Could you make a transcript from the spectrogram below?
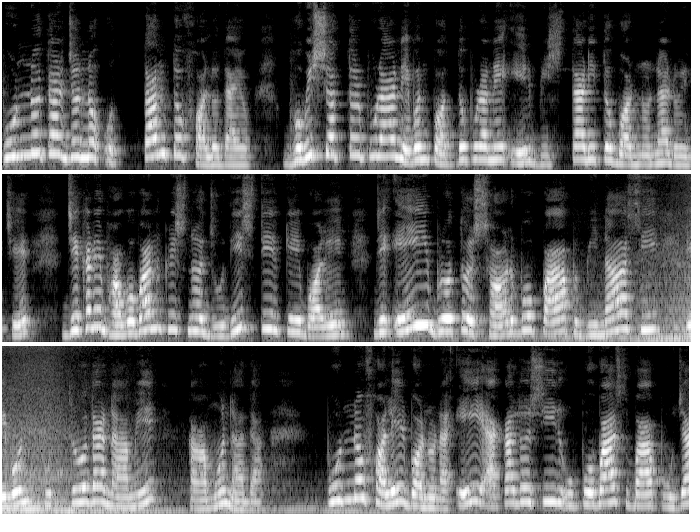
পূর্ণতার জন্য অত্যন্ত ফলদায়ক। ভবিষ্যত্তর পুরাণ এবং পদ্মপুরাণে এর বিস্তারিত বর্ণনা রয়েছে, যেখানে ভগবান কৃষ্ণ যুধিষ্ঠিরকে বলেন যে, এই ব্রত সর্বপাপ বিনাশী এবং পুত্রদা নামে কামনাদা। পূর্ণ ফলের বর্ণনা। এই একাদশীর উপবাস বা পূজা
